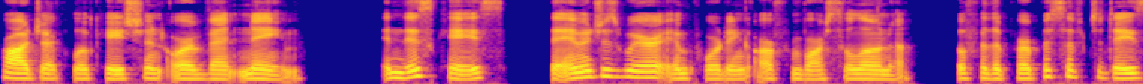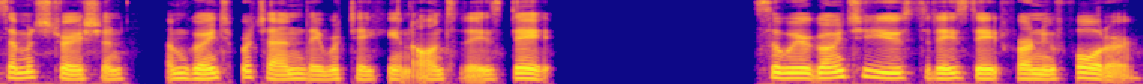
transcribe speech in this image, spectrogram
project, location, or event name. In this case, the images we are importing are from Barcelona, but for the purpose of today's demonstration, I'm going to pretend they were taken on today's date. So we are going to use today's date for our new folder.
